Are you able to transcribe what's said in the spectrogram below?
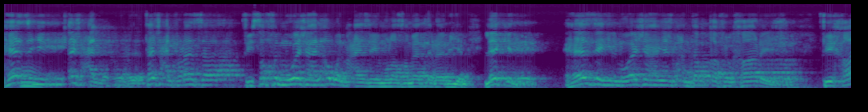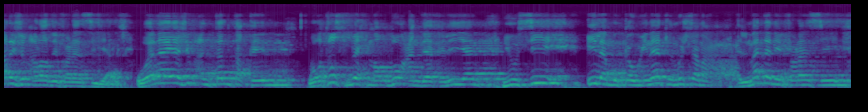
هذه تجعل تجعل فرنسا في صف المواجهة الأول مع هذه المنظمات الإرهابية، لكن هذه المواجهة يجب أن تبقى في الخارج. في خارج الأراضي الفرنسية. ولا يجب أن تنتقل وتصبح موضوعا داخليا يسيء إلى مكونات المجتمع المدني الفرنسي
